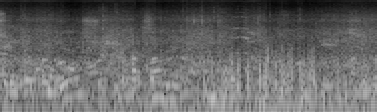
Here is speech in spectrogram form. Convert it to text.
sur votre gauche, E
